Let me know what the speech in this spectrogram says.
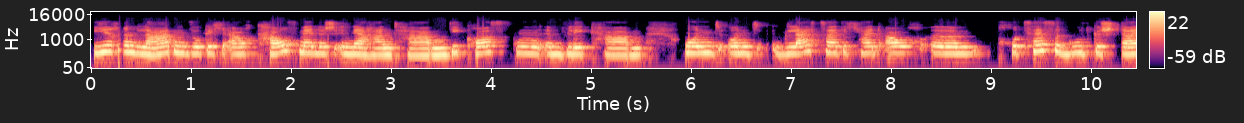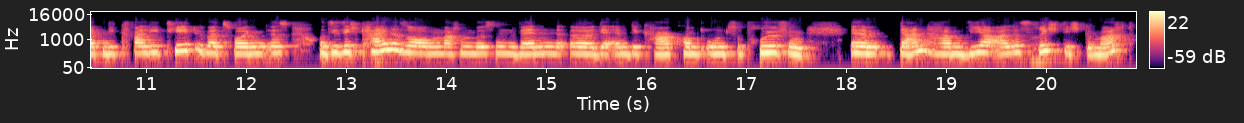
ihren Laden wirklich auch kaufmännisch in der Hand haben, die Kosten im Blick haben und, und gleichzeitig halt auch ähm, Prozesse gut gestalten, die Qualität überzeugend ist und sie sich keine Sorgen machen müssen, wenn äh, der MDK kommt, um zu prüfen. Ähm, dann haben wir alles richtig gemacht.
